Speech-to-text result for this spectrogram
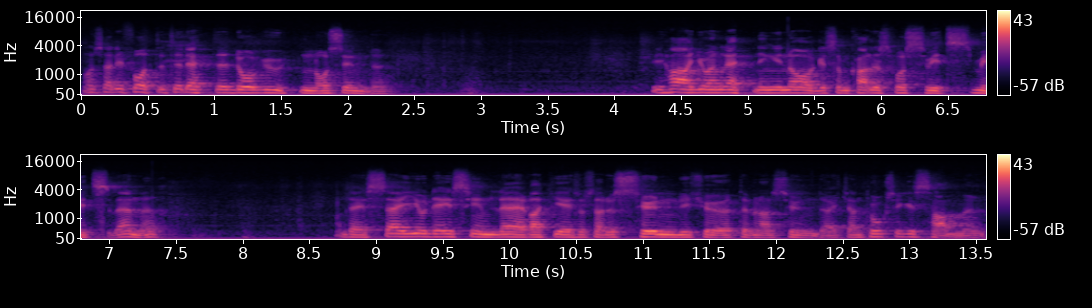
Og så har de fått det til dette dog uten å synde. Vi har jo en retning i Norge som kalles for Smiths venner. Og De sier jo det i sin lære at Jesus hadde synd i kjøttet, men han synda ikke. Han tok seg sammen,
